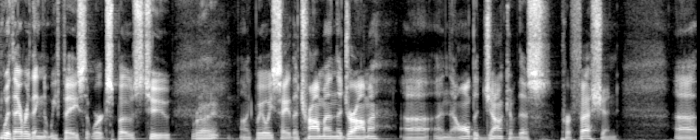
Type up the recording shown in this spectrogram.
With everything that we face, that we're exposed to, Right. like we always say, the trauma and the drama, uh, and all the junk of this profession. Uh,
